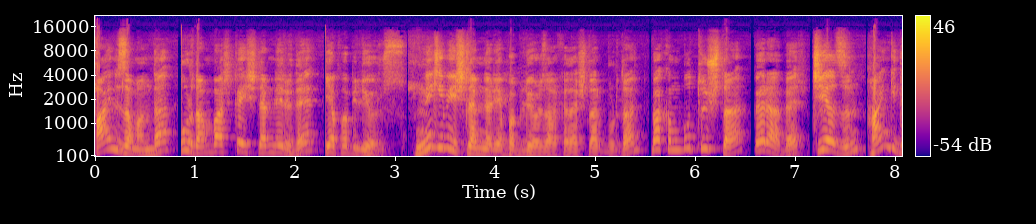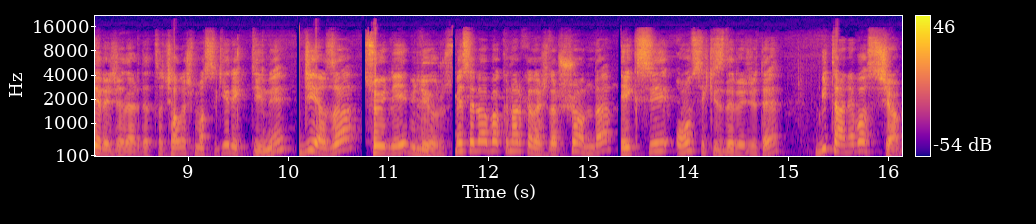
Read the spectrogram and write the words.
Aynı zamanda buradan başka işlemleri de yapabiliyoruz. Ne gibi işlemler yapabiliyoruz arkadaşlar buradan? Bakın bu tuşla beraber cihazın hangi derecelerde çalışması gerektiğini cihaza söyleyebiliyoruz. Mesela bakın arkadaşlar şu anda eksi 18 derecede bir tane basacağım.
